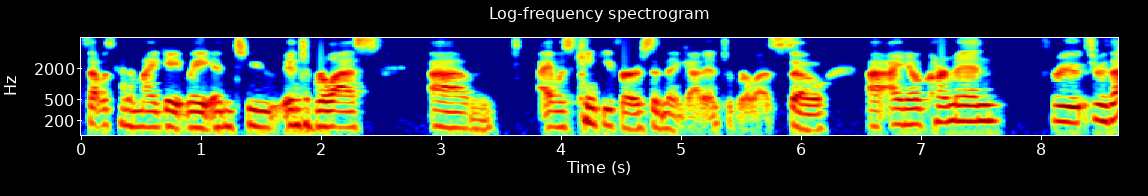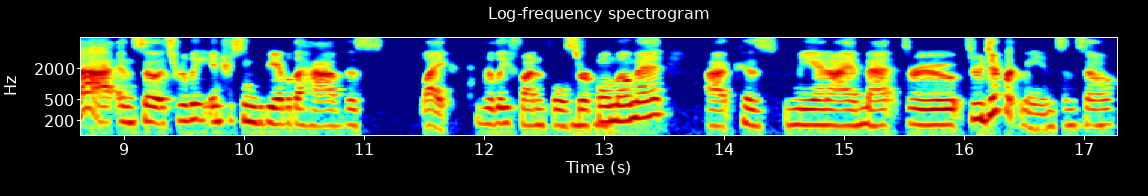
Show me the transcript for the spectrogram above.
So that was kind of my gateway into into burlesque. Um, I was kinky first and then got into burlesque. So uh, I know Carmen through through that, and so it's really interesting to be able to have this like really fun full circle moment because uh, me and I met through through different means, and so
